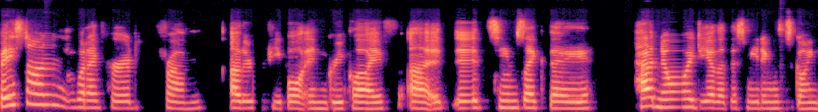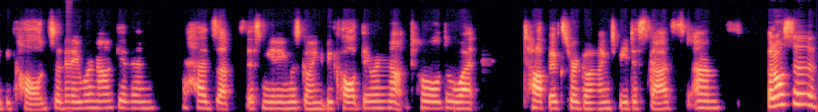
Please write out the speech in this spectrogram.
based on what I've heard from other people in Greek life, uh, it it seems like they had no idea that this meeting was going to be called, so they were not given a heads up this meeting was going to be called. They were not told what topics were going to be discussed. Um, but also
